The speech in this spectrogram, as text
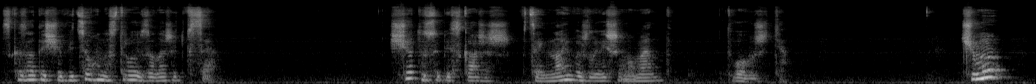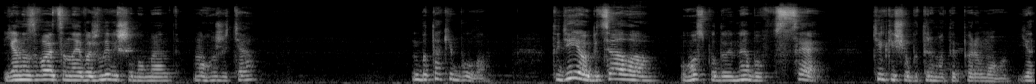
сказати, що від цього настрою залежить все. Що ти собі скажеш в цей найважливіший момент твого життя? Чому я називаю це найважливіший момент мого життя? Бо так і було. Тоді я обіцяла Господу і небу все, тільки щоб отримати перемогу. Я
